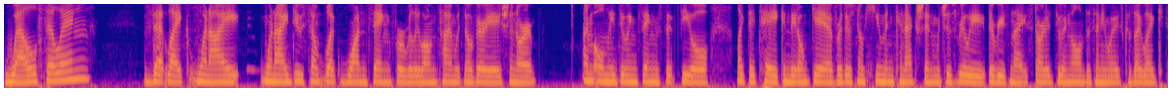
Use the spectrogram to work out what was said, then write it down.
well filling that like when I when I do some like one thing for a really long time with no variation or I'm only doing things that feel like they take and they don't give or there's no human connection, which is really the reason I started doing all of this anyways because I like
